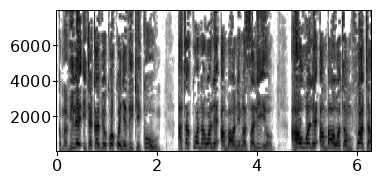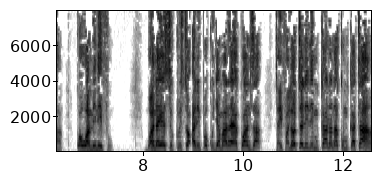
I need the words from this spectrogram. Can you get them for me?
kama vile itakavyokuwa kwenye dhiki kuu atakuwa na wale ambao ni masalio au wale ambao watamfuata kwa uaminifu. Bwana yesu kristo alipokuja mara ya kwanza taifa lote lilimkana na kumkataa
